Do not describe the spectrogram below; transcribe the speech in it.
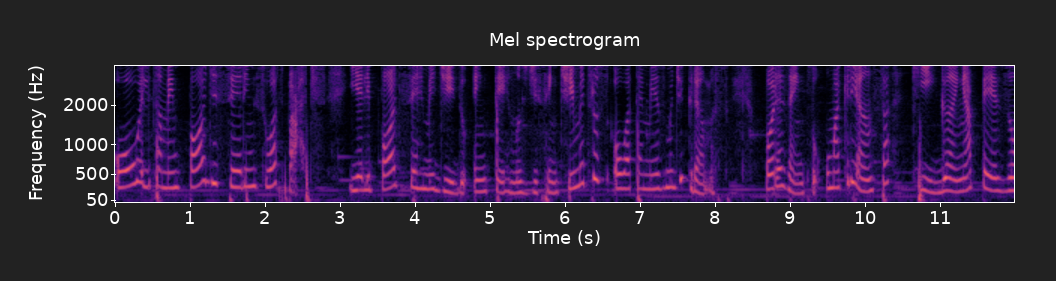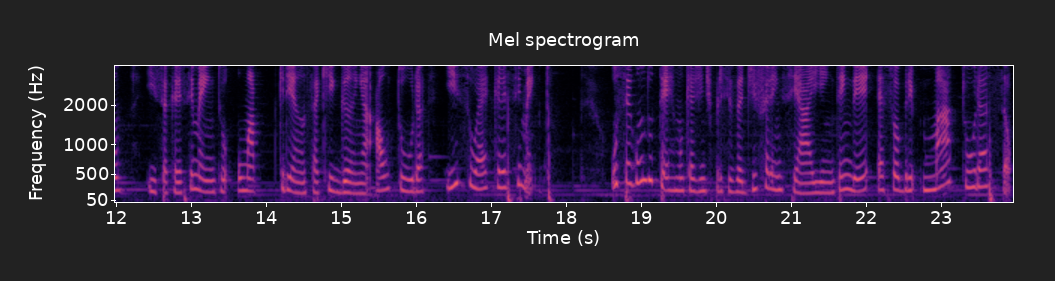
ou ele também pode ser em suas partes, e ele pode ser medido em termos de centímetros ou até mesmo de gramas. Por exemplo, uma criança que ganha peso, isso é crescimento, uma criança que ganha altura, isso é crescimento. O segundo termo que a gente precisa diferenciar e entender é sobre maturação.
